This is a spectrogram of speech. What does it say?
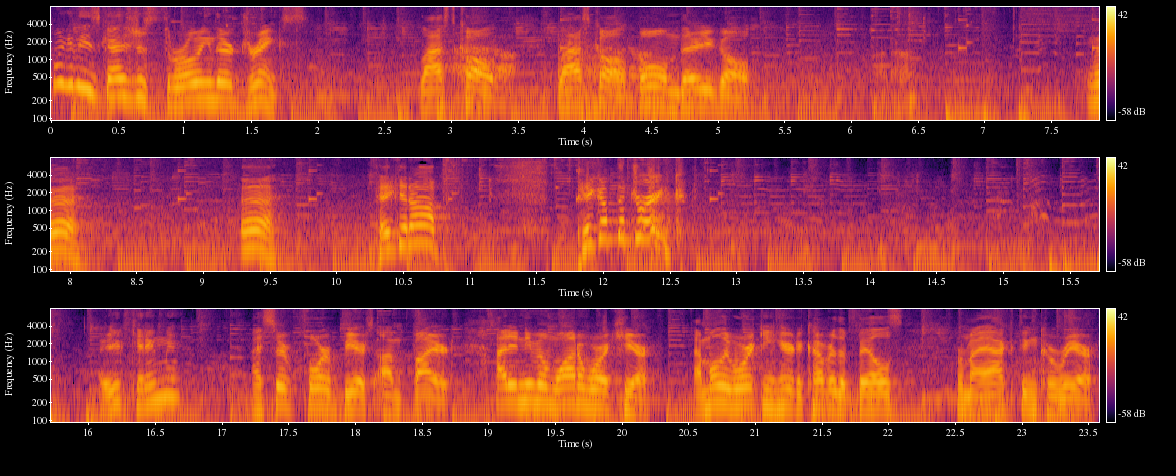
Look at these guys just throwing their drinks. Last call. Last call. Boom. There you go. Ugh. Ugh. Pick it up. Pick up the drink. Are you kidding me? I served four beers. I'm fired. I didn't even want to work here. I'm only working here to cover the bills for my acting career.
